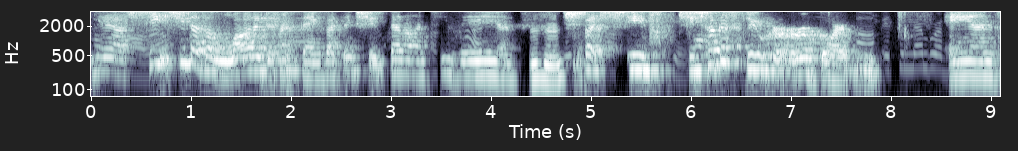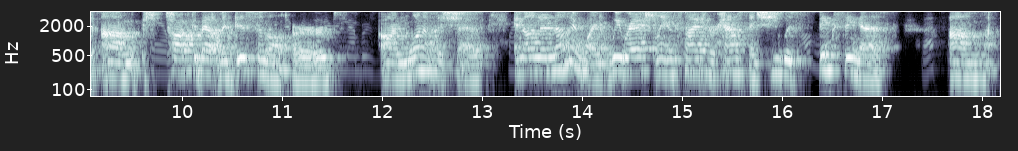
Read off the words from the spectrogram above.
Yeah, she she does a lot of different things. I think she's been on TV, and mm-hmm. she, but she's she took us through her herb garden, and um, she talked about medicinal herbs on one of the shows, and on another one, we were actually inside her house, and she was fixing us um,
